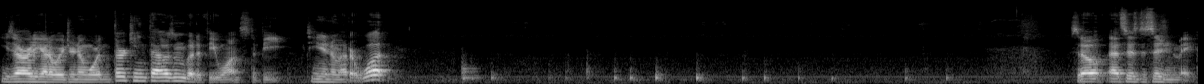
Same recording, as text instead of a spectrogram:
He's already got to wager no more than 13,000, but if he wants to beat Tina no matter what, So that's his decision to make.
